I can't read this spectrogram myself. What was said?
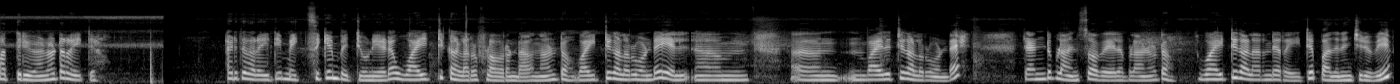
പത്ത് രൂപയാണ് കേട്ടോ റേറ്റ് അടുത്ത വെറൈറ്റി മെക്സിക്കൻ പെറ്റൂണിയുടെ വൈറ്റ് കളർ ഫ്ലവർ ഉണ്ടാകുന്നതാണ് കേട്ടോ. വൈറ്റ് കളറും ഉണ്ട് എൽ വയലറ്റ് കളറും ഉണ്ട്. രണ്ട് പ്ലാന്റ്സും അവൈലബിൾ ആണ് കേട്ടോ. വൈറ്റ് കളറിന്റെ റേറ്റ് പതിനഞ്ച് രൂപയും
